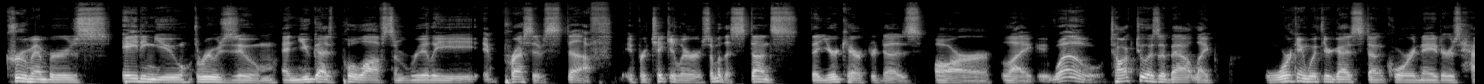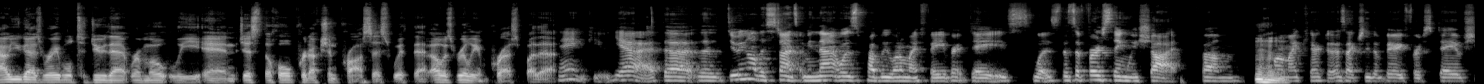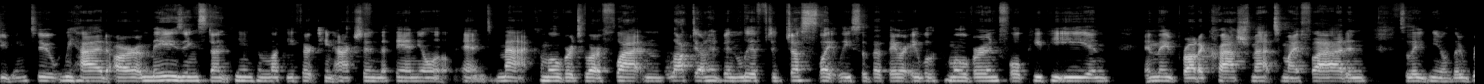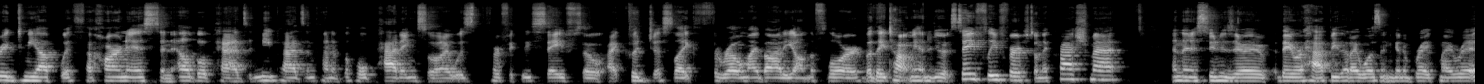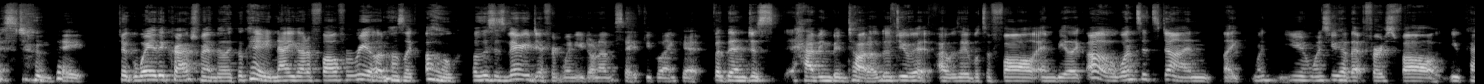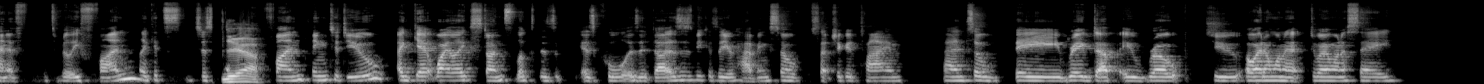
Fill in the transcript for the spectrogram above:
crew members aiding you through Zoom, and you guys pull off some really impressive stuff. In particular, some of the stunts that your character does are like, whoa, talk to us about like working with your guys' stunt coordinators, how you guys were able to do that remotely, and just the whole production process with that. I was really impressed by that. Thank you. Yeah, the the doing all the stunts. I mean, that was probably one of my favorite days. Was that's the first thing we shot from mm-hmm. my character. That was actually the very first day of shooting too. We had our amazing stunt team from Lucky Thirteen Action, Nathaniel and Matt, come over to our flat, and lockdown had been lifted just slightly so that they were able to come over in full PPE and and they brought a crash mat to my flat. And so they you know they rigged me up with a harness and elbow pads and knee pads and kind of the whole padding so i was perfectly safe. So i could just like throw my body on the floor. But they taught me how to do it safely first on the crash mat. And then as soon as they they were happy that i wasn't going to break my wrist they took away the crash mat. They're like, okay, now you got to fall for real. And I was like, oh, well, this is very different when you don't have a safety blanket. But then just having been taught how to do it, I was able to fall and be like, oh, once it's done, like when you know, once you have that first fall, you kind of it's really fun. Like it's, just yeah fun thing to do. I get why like stunts looks as as cool as it does is because you're having so such a good time. And so they rigged up a rope to. Oh, I don't want to. Do I want to say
